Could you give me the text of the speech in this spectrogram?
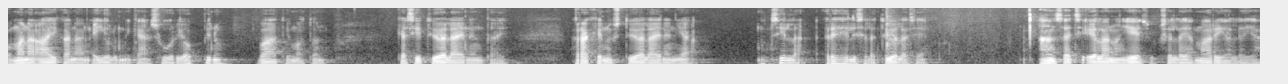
omana aikanaan, ei ollut mikään suuri oppinut, vaatimaton – käsityöläinen tai rakennustyöläinen, ja, mutta sillä rehellisellä työllä se ansaitsi elannon Jeesukselle ja Marialle ja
